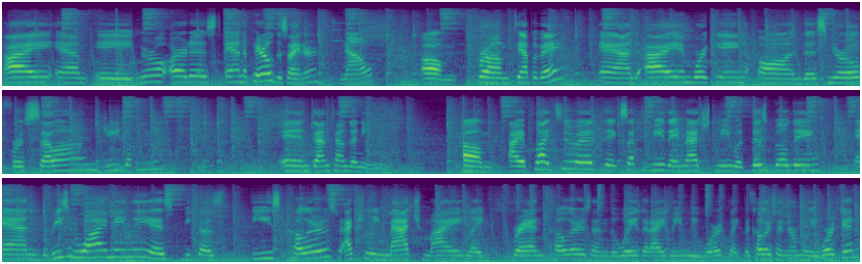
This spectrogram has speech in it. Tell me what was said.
I am a mural artist and apparel designer now um, from Tampa Bay and I am working on this mural for Salon GW in downtown Dunedin. Um, I applied to it, they accepted me, they matched me with this building and the reason why mainly is because these colors actually match my like brand colors and the way that I mainly work, like the colors I normally work in.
